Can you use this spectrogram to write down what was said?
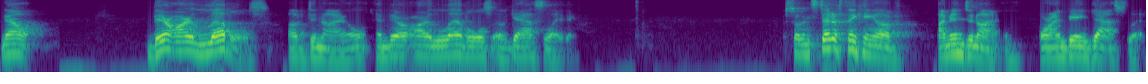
Now there are levels of denial and there are levels of gaslighting so instead of thinking of, I'm in denial or I'm being gaslit,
